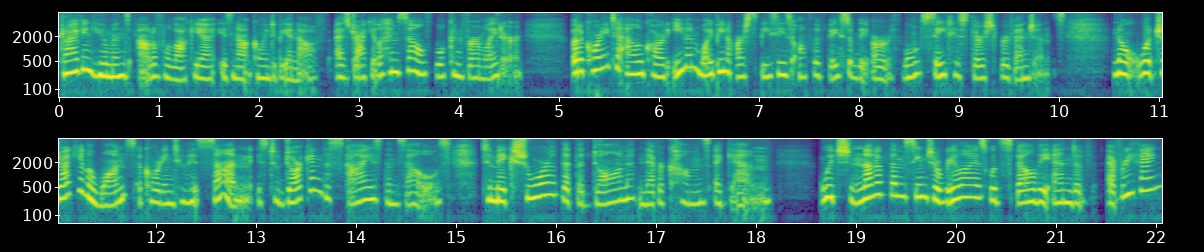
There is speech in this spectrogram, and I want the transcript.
Driving humans out of Wallachia is not going to be enough, as Dracula himself will confirm later. But according to Alucard, even wiping our species off the face of the earth won't sate his thirst for vengeance. No, what Dracula wants, according to his son, is to darken the skies themselves, to make sure that the dawn never comes again which none of them seem to realize would spell the end of everything.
